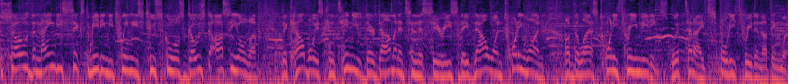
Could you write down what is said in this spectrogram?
So the 96th meeting between these two schools goes to Osceola. The Cowboys continued their dominance in this series. They've now won 21 of the last 23 meetings with tonight's 43 to nothing win.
